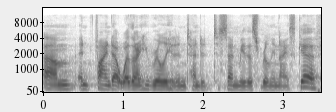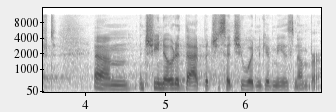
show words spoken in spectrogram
um, and find out whether or not he really had intended to send me this really nice gift. Um, and she noted that, but she said she wouldn't give me his number.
